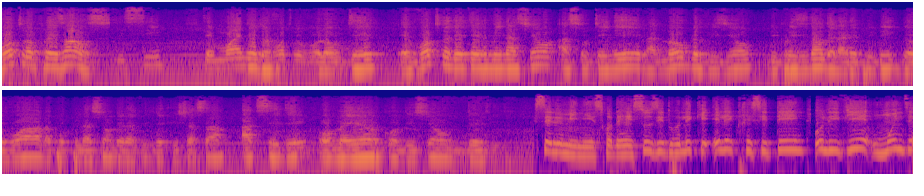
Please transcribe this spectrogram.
votre présence ici témoigne de votre volonté et votre détermination à soutenir la noble vision du président de la République de voir la population de la ville de Kinshasa accéder aux meilleures conditions de vie. C'est le ministre des Ressources hydrauliques et électricité, Olivier Mwenze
